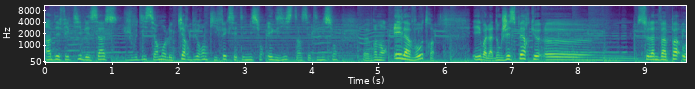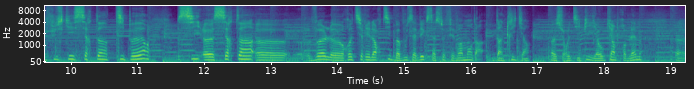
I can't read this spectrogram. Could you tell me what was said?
indéfectible. Et ça, je vous dis, c'est vraiment le carburant qui fait que cette émission existe. hein. cette émission euh, vraiment est la vôtre. Et voilà, donc j'espère que euh, cela ne va pas offusquer certains tipeurs. Si certains veulent retirer leur tip, bah, vous savez que ça se fait vraiment d'un- clic hein. Sur le il n'y a aucun problème. Euh,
